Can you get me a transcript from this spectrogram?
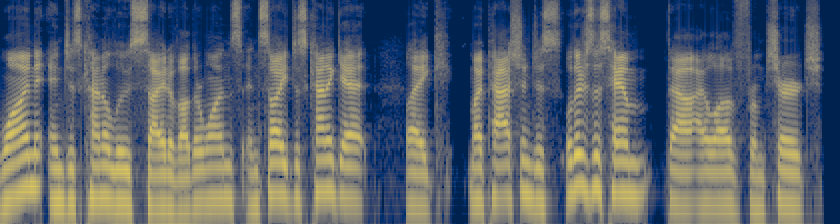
one and just kind of lose sight of other ones. And so I just kind of get Like my passion just well, there's this hymn that I love from church.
